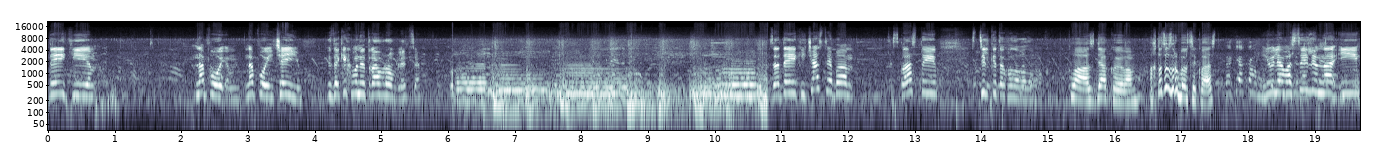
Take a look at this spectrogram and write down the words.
деякі напої, напої, чаї, з яких вони трав робляться. За деякий час треба скласти стільки-то головоломок. Клас, дякую вам. А хто це зробив цей квест? Юлія Васильівна і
